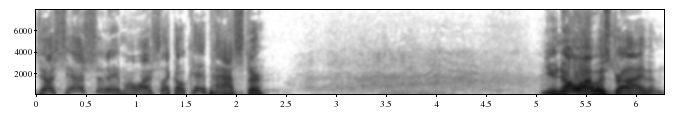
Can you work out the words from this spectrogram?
just yesterday, my wife's like, okay, Pastor. You know I was driving.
